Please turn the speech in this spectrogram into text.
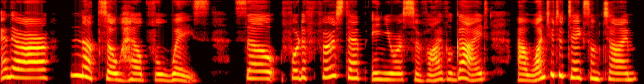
and there are not so helpful ways so, for the first step in your survival guide, I want you to take some time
